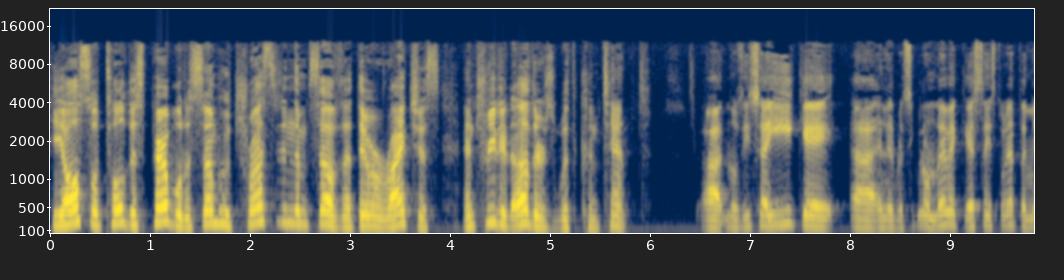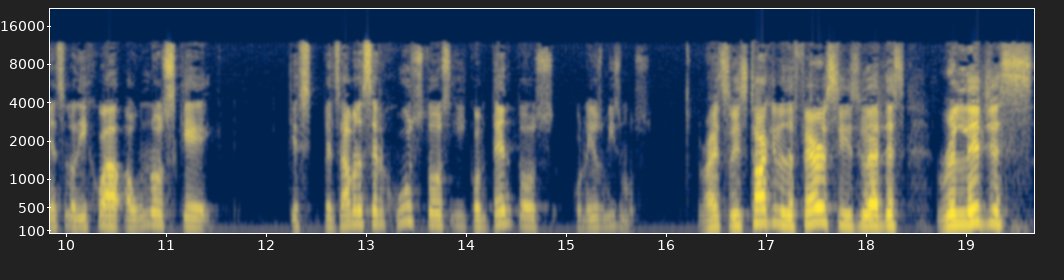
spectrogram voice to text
He also told this parable to some who trusted in themselves that they were righteous and treated others with contempt. Ah, nos dice ahí que ah, en el versículo 9 que esta historia también se lo dijo a, a unos que, que pensaban ser justos y contentos con ellos mismos. Right? So he's talking to the Pharisees who had this religious,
